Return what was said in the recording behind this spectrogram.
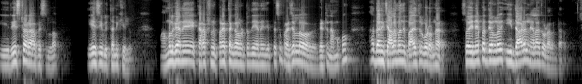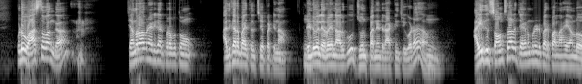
ఈ రిజిస్ట్రార్ ఆఫీసుల్లో ఏసీబీ తనిఖీలు. మామూలుగానే కరప్షన్ విపరీతంగా ఉంటుంది అని చెప్పేసి ప్రజల్లో గట్టి నమ్మకం. దానికి చాలామంది బాధితులు కూడా ఉన్నారు. సో ఈ నేపథ్యంలో ఈ దాడులను ఎలా చూడాలంటారు? ఇప్పుడు వాస్తవంగా చంద్రబాబు నాయుడు గారి ప్రభుత్వం అధికార బాధ్యతలు చేపట్టిన రెండు వేల ఇరవై నాలుగు జూన్ పన్నెండు నాటి నుంచి కూడా ఐదు సంవత్సరాల జగన్మోహన్ రెడ్డి పరిపాలనా హయాంలో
